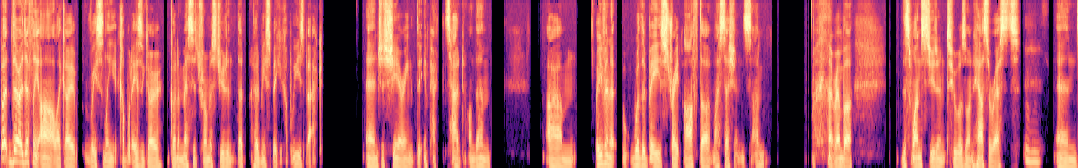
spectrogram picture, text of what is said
but there are definitely are. Like I recently, a couple of days ago, got a message from a student that heard me speak a couple of years back, and just sharing the impact it's had on them. Um, or even whether it be straight after my sessions. I'm, I remember this one student who was on house arrest Mhm. and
